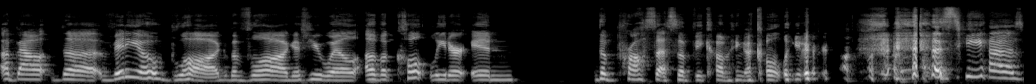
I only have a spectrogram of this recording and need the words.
about the video blog, the vlog, if you will, of a cult leader in the process of becoming a cult leader. As he has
